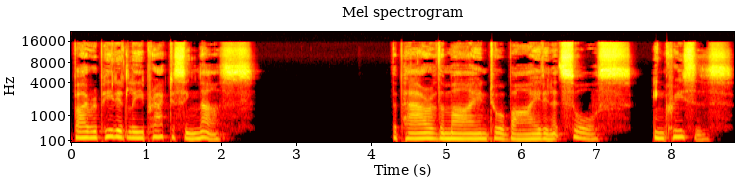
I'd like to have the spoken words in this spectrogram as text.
By repeatedly practicing thus, the power of the mind to abide in its source increases.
